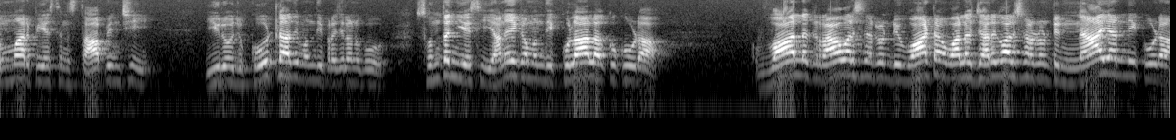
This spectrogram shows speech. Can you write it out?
ఎంఆర్పిఎస్ని స్థాపించి ఈరోజు కోట్లాది మంది ప్రజలకు సొంతం చేసి అనేక మంది కులాలకు కూడా వాళ్ళకు రావాల్సినటువంటి వాటా వాళ్ళకు జరగాల్సినటువంటి న్యాయాన్ని కూడా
